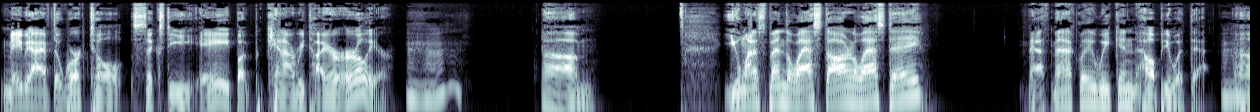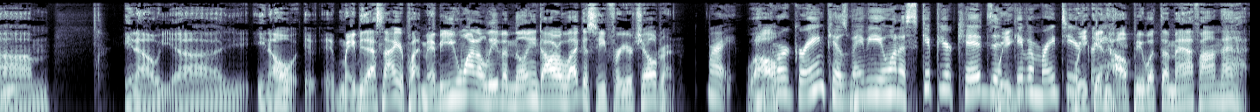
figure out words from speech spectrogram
maybe I have to work till 68, but can I retire earlier? Mm-hmm. Um, you want to spend the last dollar on the last day? Mathematically, we can help you with that. Um, you know, uh, you know, it, it- maybe that's not your plan. Maybe you want to leave a million dollar legacy for your children. right. Well- or grandkids. Maybe you want to skip your kids and give them right to your we can help you with the math on that.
